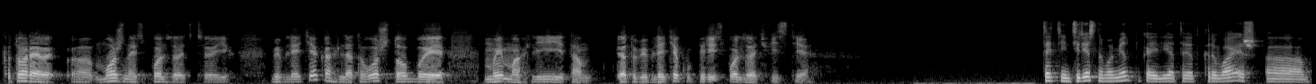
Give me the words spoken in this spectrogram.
которые э, можно использовать в своих библиотеках для того, чтобы мы могли там эту библиотеку переиспользовать везде. Кстати, интересный момент, пока, Илья, ты открываешь. А,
